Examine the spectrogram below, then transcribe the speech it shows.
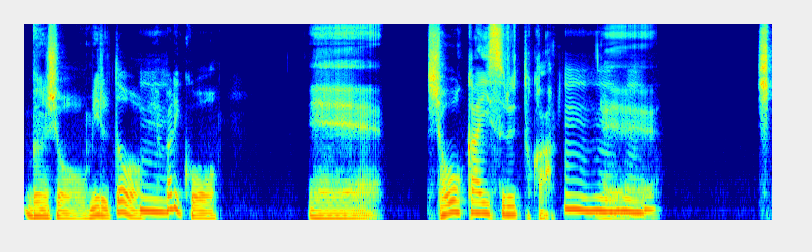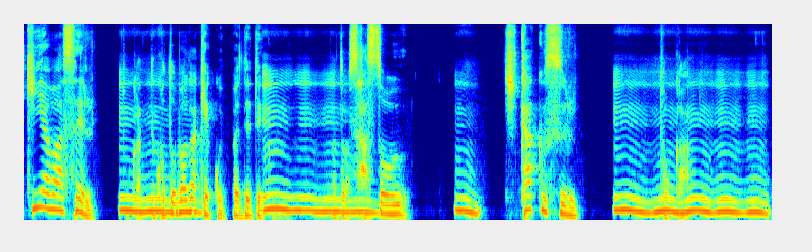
文章を見ると、うん。やっぱりこう、えー紹介するとか、うんうんうん。えー引き合わせるとかって言葉が結構いっぱい出てくる、あとは誘う。うん。企画する。うんとか。やっ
